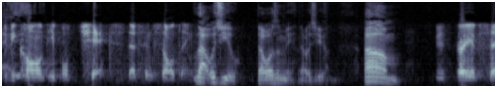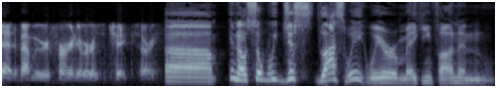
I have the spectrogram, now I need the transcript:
to be calling people chicks. That's insulting. That was you. That wasn't me. That was you. Um, She was very upset about me referring to her as a chick. Sorry. um, you know, so we just last week we were making fun, and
